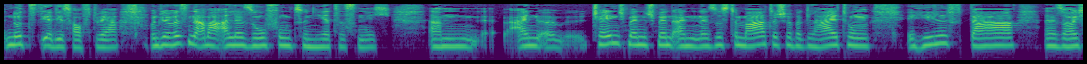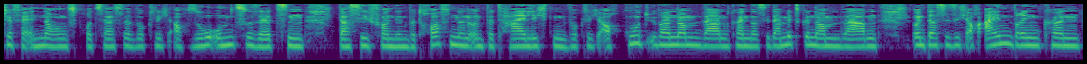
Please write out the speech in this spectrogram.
nutzt ihr die Software. Und wir wissen aber alle, so funktioniert es nicht. Ähm, ein äh, Change Management, eine systematische Begleitung hilft da, äh, solche Veränderungsprozesse wirklich auch so umzusetzen, dass sie von den Betroffenen und Beteiligten wirklich auch gut übernommen werden können, dass sie da mitgenommen werden und dass sie sich auch einbringen können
